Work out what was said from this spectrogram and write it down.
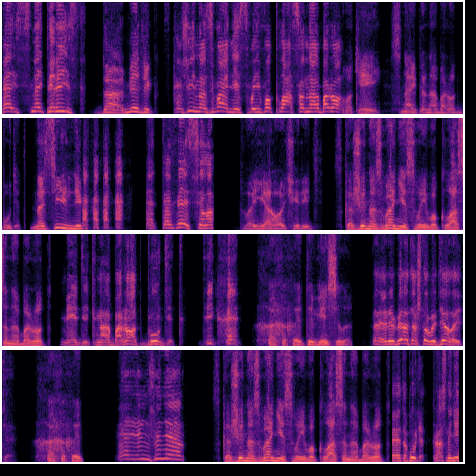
Эй, снайперист! Да, медик. Скажи название своего класса наоборот. Окей, снайпер наоборот будет. Насильник. Это весело. Твоя очередь. Скажи название своего класса наоборот. Медик наоборот будет. Дикхэт. Ха-ха-ха, это весело. Эй, ребята, что вы делаете? Ха-ха-ха. Эй, инженер! Скажи название своего класса наоборот. Это будет красный не...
